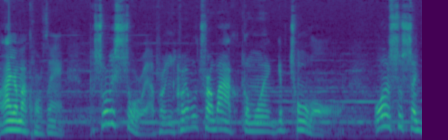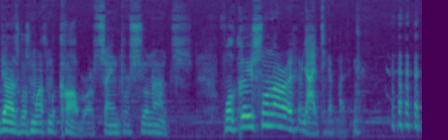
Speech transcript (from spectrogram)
Ah, ya me acordé. La historia por increíble trabajo como egiptólogo. O sus hallazgos más macabros e impresionantes. Fue el que hizo en la región. Ya, chicas madre.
